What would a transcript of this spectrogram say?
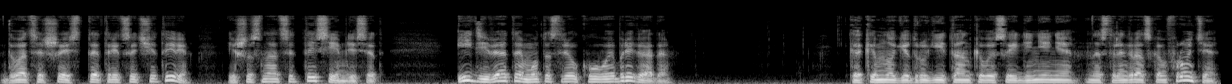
26 Т-34 и 16 Т-70 и 9-я мотострелковая бригада. Как и многие другие танковые соединения на Сталинградском фронте,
